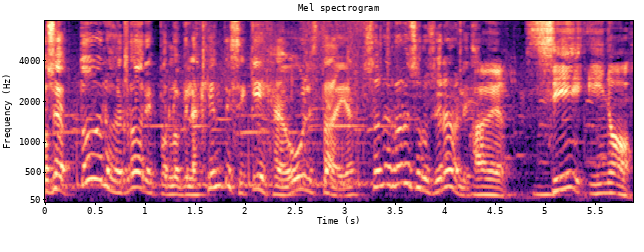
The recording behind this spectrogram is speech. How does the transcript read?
O sea, todos los errores por lo que la gente se queja de Google Stadia son errores solucionables. A ver, sí y no.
